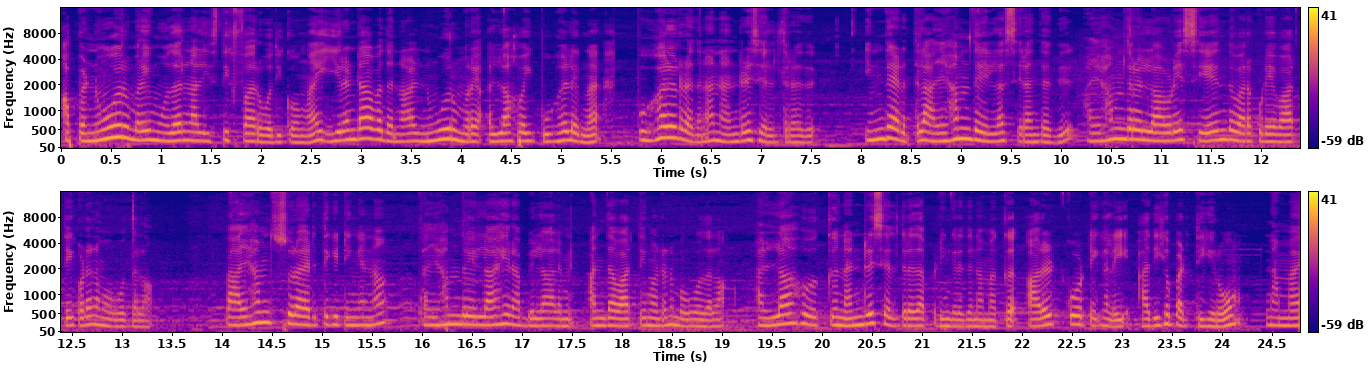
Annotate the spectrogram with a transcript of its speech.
அப்போ நூறு முறை முதல் நாள் இஸ்திக்ஃபார் ஓதிக்கோங்க. இரண்டாவது நாள் நூறு முறை அல்லாஹ்வை புகழுங்க. புகழ்றதுனா நன்றி செலுத்துறது. இந்த இடத்துல அல்ஹம்துலில்லா சிறந்தது. அல்ஹம்துலில்லாவோடய சேர்ந்து வரக்கூடிய வார்த்தையை கூட நம்ம ஓதலாம். இப்போ அல்ஹம்து சுரா எடுத்துக்கிட்டிங்கன்னா அலஹம்துல்லாஹி ரபில் ஆலமின். அந்த வார்த்தை மட்டும் நம்ம ஓதலாம். அல்லாஹுவுக்கு நன்றி செலுத்துறது அப்படிங்கிறது நமக்கு அருட்கோட்டைகளை அதிகப்படுத்துகிறோம். நம்ம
